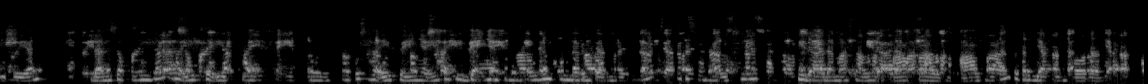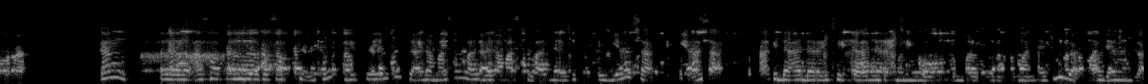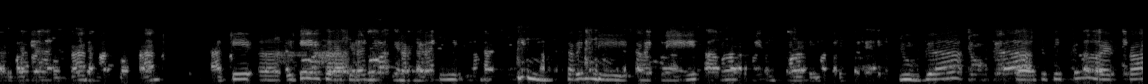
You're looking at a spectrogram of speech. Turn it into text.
gitu ya. Dan sepanjang HIV itu status HIV-nya itu tidak mempengaruhi kinerja mereka, kan seharusnya tidak ada masalah apa-apa gitu. Misalkan pekerja kantoran kan uh, asalkan dia tetap sehat gitu ya kan tidak ada masalah tidak ada masalah dan seperti biasa biasa tidak ada risiko untuk menunggu tempat temannya juga dia hanya kerja kantoran tapi uh, itulah kira-kira di sering di sama juga uh, ketika mereka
